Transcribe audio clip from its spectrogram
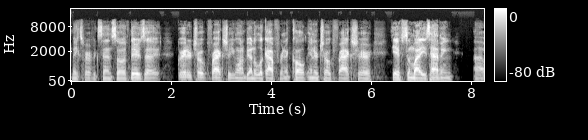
makes perfect sense. So if there's a greater troch fracture, you want to be on the lookout for an occult intertroch fracture. If somebody's having uh,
